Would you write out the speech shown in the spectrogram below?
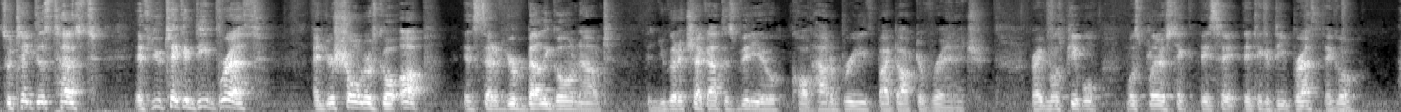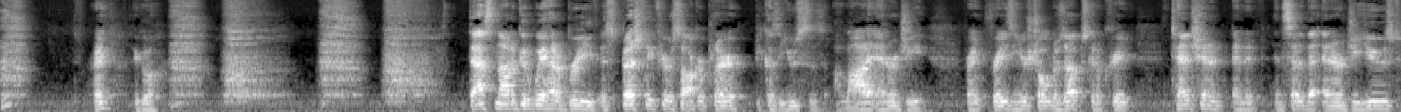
So take this test. If you take a deep breath and your shoulders go up instead of your belly going out, then you got to check out this video called How to Breathe by Dr. Vranich. Right? Most people, most players take they say they take a deep breath, they go right? They go That's not a good way how to breathe, especially if you're a soccer player because it uses a lot of energy, right? Raising your shoulders up is going to create tension and it, instead of that energy used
